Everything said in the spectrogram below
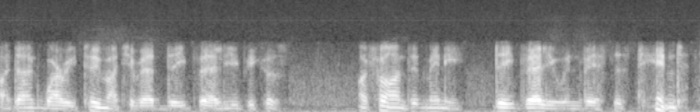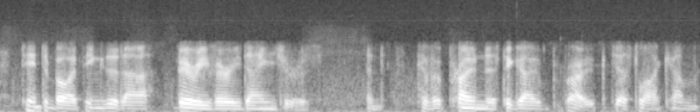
I don't worry too much about deep value because I find that many deep value investors tend tend to buy things that are very, very dangerous and have a proneness to go broke, just like um,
